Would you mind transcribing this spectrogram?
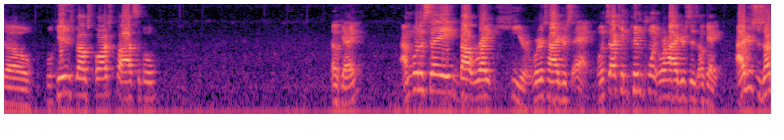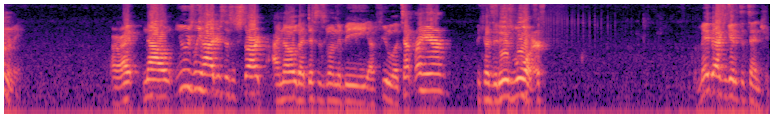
So we'll get about as far as possible. Okay. I'm going to say about right here. Where's Hydrus at? Once I can pinpoint where Hydrus is, okay, Hydrus is under me. Alright, now, usually Hydrus doesn't start. I know that this is going to be a futile attempt right here, because it is water. But maybe I can get its attention.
